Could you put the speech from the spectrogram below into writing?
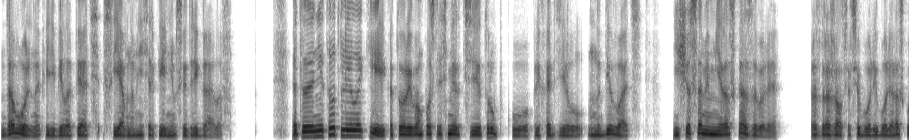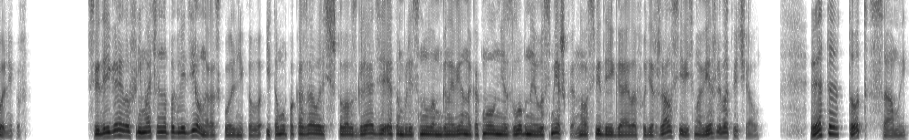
Довольно, перебил опять с явным нетерпением Свидригайлов. Это не тот ли лакей, который вам после смерти трубку приходил набивать? Еще сами мне рассказывали. Раздражался все более и более Раскольников. Свидригайлов внимательно поглядел на Раскольникова, и тому показалось, что во взгляде этом блеснула мгновенно, как молния, злобная усмешка, но Свидригайлов удержался и весьма вежливо отвечал. «Это тот самый».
